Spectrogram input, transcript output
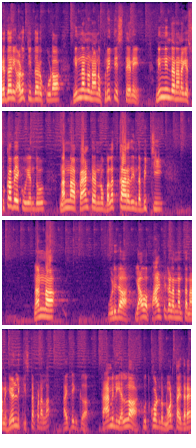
ಹೆದರಿ ಅಳುತ್ತಿದ್ದರೂ ಕೂಡ ನಿನ್ನನ್ನು ನಾನು ಪ್ರೀತಿಸ್ತೇನೆ. ನಿನ್ನಿಂದ ನನಗೆ ಸುಖ ಬೇಕು ಎಂದು ನನ್ನ ಪ್ಯಾಂಟನ್ನು ಬಲತ್ಕಾರದಿಂದ ಬಿಚ್ಚಿ ನನ್ನ ಉಳಿದ ಯಾವ ಪಾರ್ಟ್ಗಳನ್ನಂತ ನಾನು ಹೇಳಲಿಕ್ಕೆ ಇಷ್ಟಪಡಲ್ಲ. ಐ ಥಿಂಕ್ ಫ್ಯಾಮಿಲಿ ಎಲ್ಲ ಕೂತ್ಕೊಂಡು ನೋಡ್ತಾ ಇದ್ದಾರೆ.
